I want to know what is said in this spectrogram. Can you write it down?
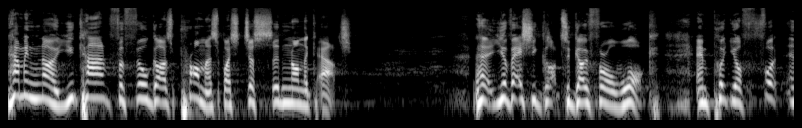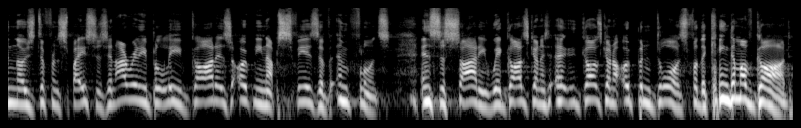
How many know you can't fulfill God's promise by just sitting on the couch? You've actually got to go for a walk and put your foot in those different spaces. And I really believe God is opening up spheres of influence in society where God's going to uh, God's going to open doors for the kingdom of God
